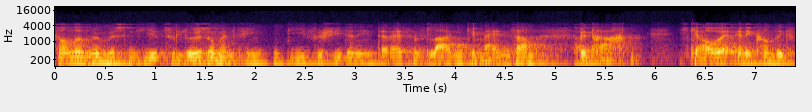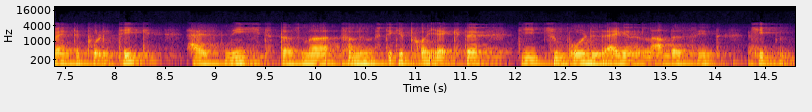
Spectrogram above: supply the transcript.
sondern wir müssen hier zu Lösungen finden, die verschiedene Interessenslagen gemeinsam betrachten. Ich glaube, eine konsequente Politik heißt nicht, dass man vernünftige Projekte, die zum Wohl des eigenen Landes sind, kippen.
